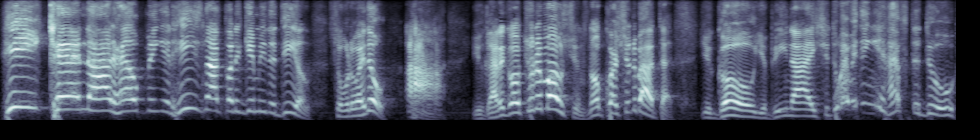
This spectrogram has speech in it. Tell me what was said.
He cannot help me and he's not going to give me the deal. So what do I do? Ah, you got to go through the motions. No question about that. You go, you be nice, you do everything you have to do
